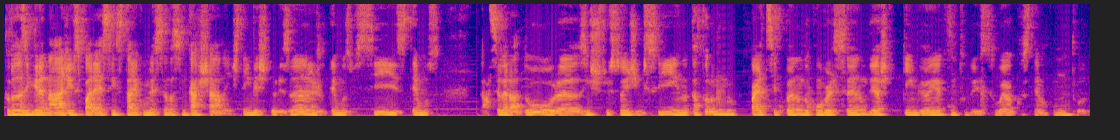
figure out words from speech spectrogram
Todas as engrenagens parecem estar começando a se encaixar. Né? A gente tem investidores anjo, temos VCs, temos aceleradoras, instituições de ensino, está todo mundo participando, conversando e acho que quem ganha com tudo isso é o ecossistema como um todo.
